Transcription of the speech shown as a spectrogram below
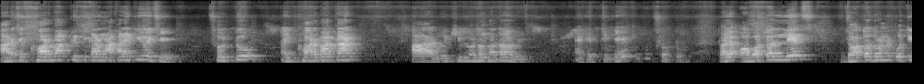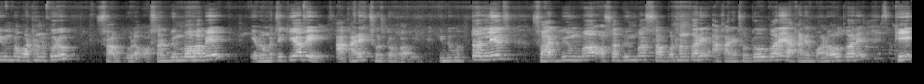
আর হচ্ছে খর্বাকৃতি, কারণ আকারে কি হয়েছে? ছোট্ট, তাই খর্বাকার আর ঐক্ষী বিবর্ধন কত হবে? একের থেকে ছোট। তাহলে অবতল লেন্স যত ধরনের প্রতিবিম্ব গঠন করুক, সবগুলো অসৎবিম্ব হবে এবং হচ্ছে কি হবে? আকারে ছোট হবে। কিন্তু উত্তর লেন্স সৎবিম্ব, অসৎবিম্ব সব গঠন করে, আকারে ছোটও করে, আকারে বড়ও করে, ঠিক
